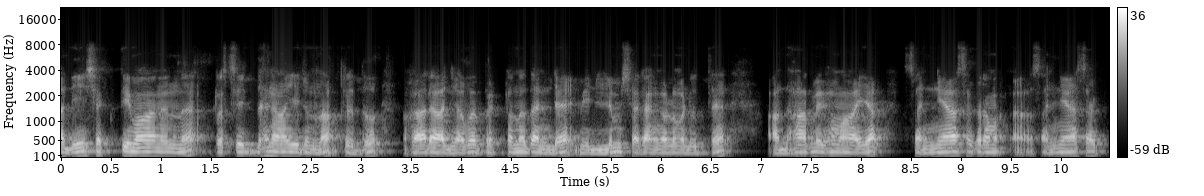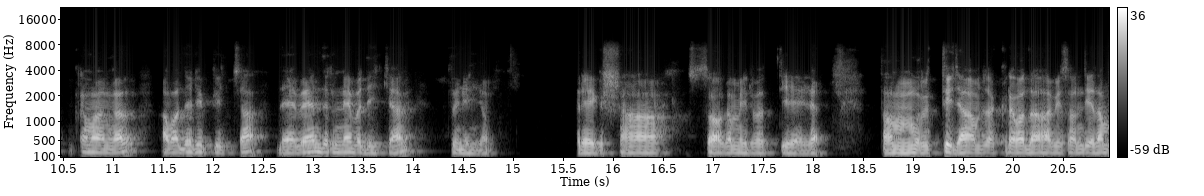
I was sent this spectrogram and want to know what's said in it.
അതിശക്തിമാനെന്ന് പ്രസിദ്ധനായിരുന്ന പൃഥു മഹാരാജാവ് പെട്ടെന്ന് തന്റെ വില്ലും ശരങ്ങളും എടുത്ത് അധാർമികമായ സന്യാസക്രമ സന്യാസക്രമങ്ങൾ അവതരിപ്പിച്ച ദേവേന്ദ്രനെ വധിക്കാൻ തുനിഞ്ഞു. ഹരേ കൃഷ്ണ ശ്ലോകം ഇരുപത്തിയേഴ്. തം വൃത്തിജാം ചക്രവതാവിസന്ധിതം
